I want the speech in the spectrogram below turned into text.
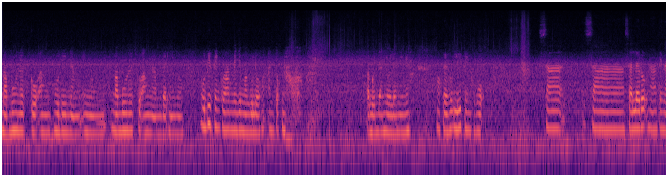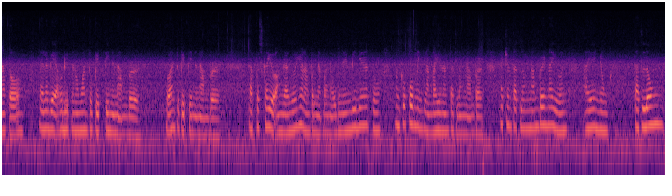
mabunot ko ang huli ng inyong, mabunot ko ang number niyo. Ulitin ko ha, medyo magulo, antok na ako pagod ang lola ninyo. Okay, ulitin ko po. Sa, sa, sa laro natin na to, lalagay ako dito ng 1 to 50 na number. 1 to 50 na number. Tapos kayo, ang gagawin nyo lang pag napanood nyo na yung video na to, magko-comment lang kayo ng tatlong number. At yung tatlong number na yun, ayun yung tatlong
